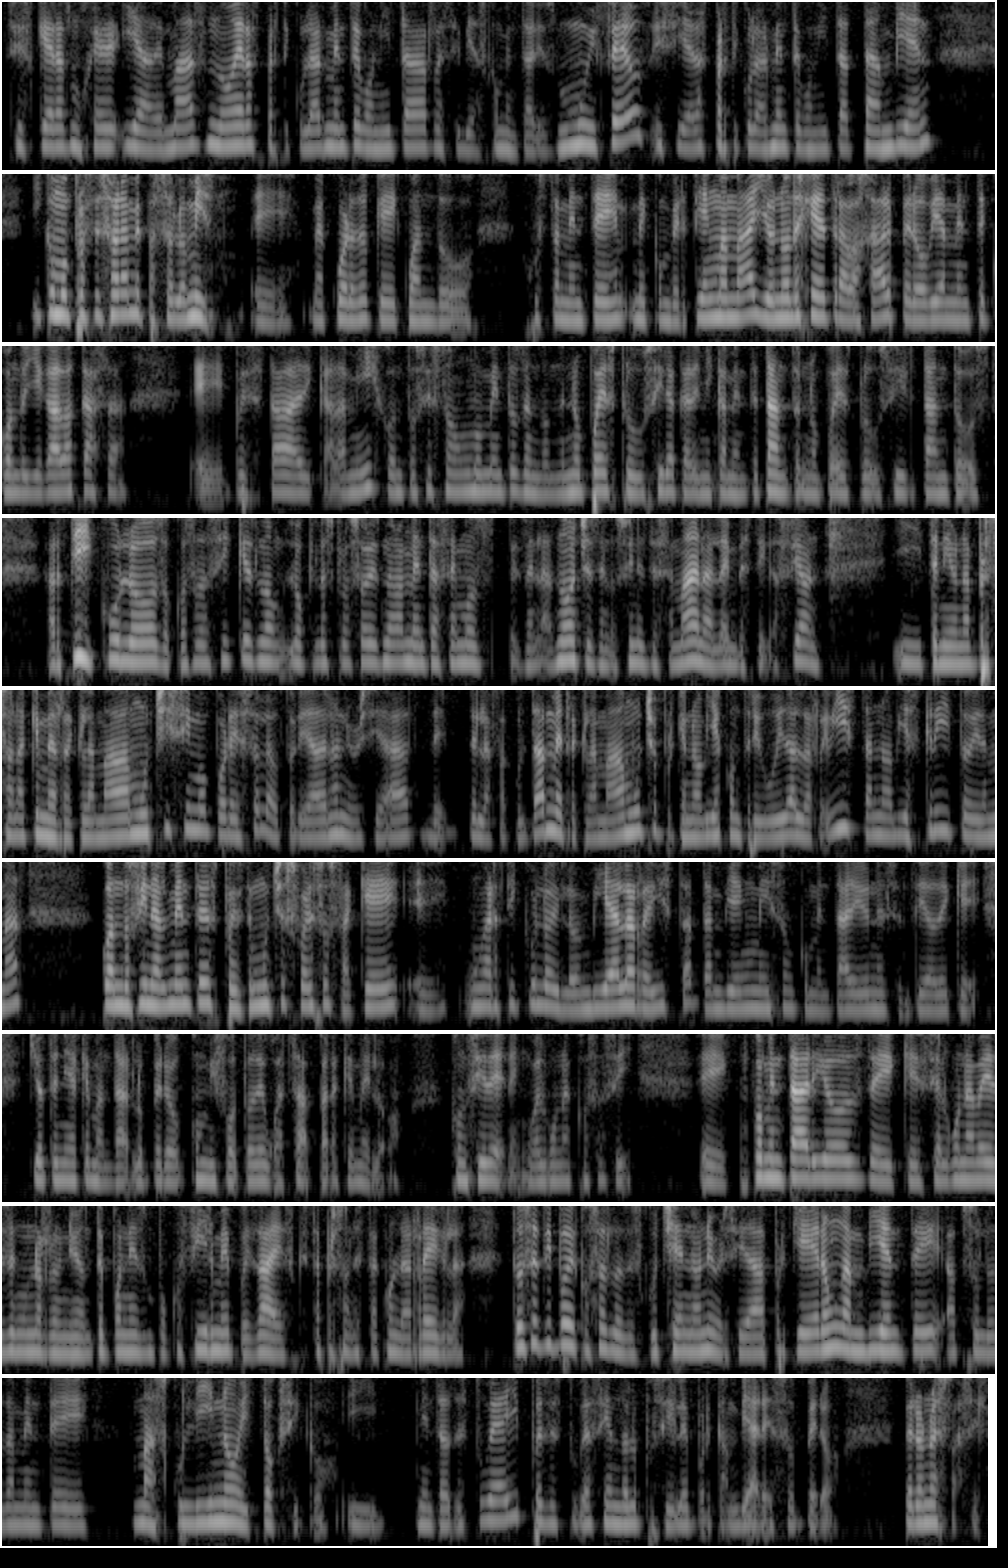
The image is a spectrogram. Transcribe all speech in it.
si es que eras mujer y además no eras particularmente bonita, recibías comentarios muy feos y si eras particularmente bonita también. Y como profesora me pasó lo mismo. Eh, me acuerdo que cuando justamente me convertí en mamá, yo no dejé de trabajar, pero obviamente cuando llegaba a casa, eh, pues estaba dedicada a mi hijo. Entonces son momentos en donde no puedes producir académicamente tanto, no puedes producir tantos artículos o cosas así, que es lo, que los profesores normalmente hacemos pues, en las noches, en los fines de semana, la investigación y tenía una persona que me reclamaba muchísimo por eso, la autoridad de la universidad, de, la facultad, me reclamaba mucho porque no había contribuido a la revista, no había escrito y demás. Cuando finalmente, después de mucho esfuerzo, saqué eh, un artículo y lo envié a la revista, también me hizo un comentario en el sentido de que yo tenía que mandarlo, pero con mi foto de WhatsApp para que me lo consideren o alguna cosa así. Eh, comentarios de que si alguna vez en una reunión te pones un poco firme, pues, ah, es que esta persona está con la regla. Todo ese tipo de cosas las escuché en la universidad porque era un ambiente absolutamente masculino y tóxico. Y mientras estuve ahí, pues estuve haciendo lo posible por cambiar eso, pero, pero no es fácil.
